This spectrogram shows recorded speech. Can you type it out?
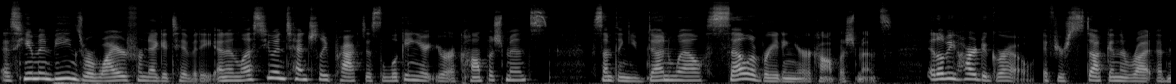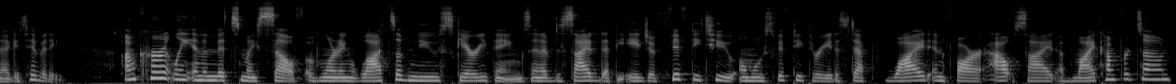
As human beings, we're wired for negativity, and unless you intentionally practice looking at your accomplishments, something you've done well, celebrating your accomplishments, it'll be hard to grow if you're stuck in the rut of negativity. I'm currently in the midst myself of learning lots of new scary things and have decided at the age of 52, almost 53, to step wide and far outside of my comfort zone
